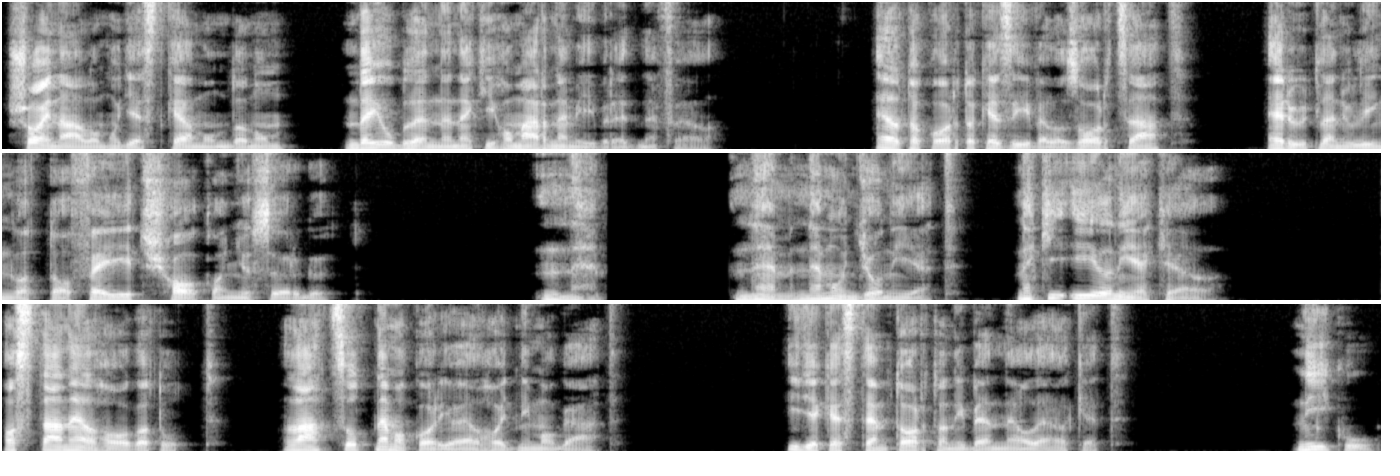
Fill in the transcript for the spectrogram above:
Sajnálom, hogy ezt kell mondanom, de jobb lenne neki, ha már nem ébredne fel. Eltakarta kezével az arcát, Erőtlenül ingatta a fejét, s halkan nyöszörgött. Nem, nem, ne mondjon ilyet. Neki élnie kell. Aztán elhallgatott. Látszott, nem akarja elhagyni magát. Igyekeztem tartani benne a lelket. Nikó,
